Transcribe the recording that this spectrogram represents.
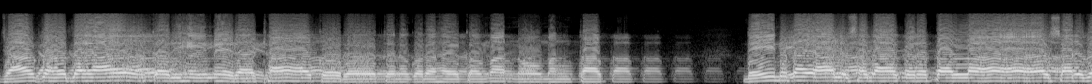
ਜਾ ਕਹ ਦਇਆ ਕਰੀ ਮੇਰਾ ਠਾਕੁਰ, ਤਨ ਗੁਰ ਹੈ ਕਮਾਨੋ ਮੰਤਾ। ਦੇਨ ਦਇਆਲ ਸਦਾ ਕਿਰਪਾਲਾ ਸਰਬ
